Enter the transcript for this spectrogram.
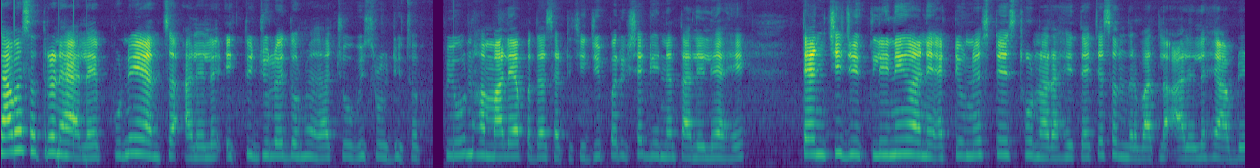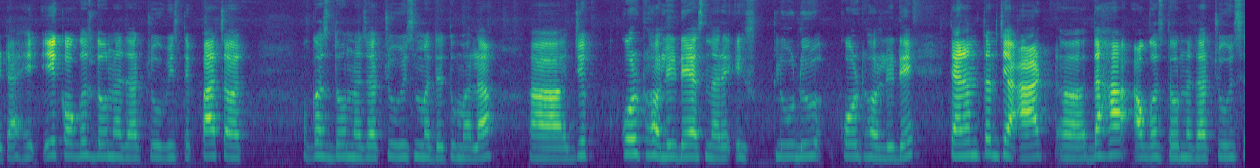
जिल्हा सत्र न्यायालय पुणे यांचं आलेलं एकतीस जुलै दोन हजार चोवीस रोजीचं पिऊन हमाल या पदासाठीची जी परीक्षा घेण्यात आलेली आहे त्यांची जी क्लिनिंग आणि ॲक्टिवनेस टेस्ट होणार आहे त्याच्या संदर्भातलं आलेलं हे अपडेट आहे. एक ऑगस्ट दोन हजार चोवीस ते पाच ऑगस्ट दोन हजार चोवीसमध्ये तुम्हाला जे कोर्ट हॉलिडे असणार आहे एक्सक्लुडिव्ह कोर्ट हॉलिडे त्यानंतर जे आठ दहा ऑगस्ट दोन हजार चोवीस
